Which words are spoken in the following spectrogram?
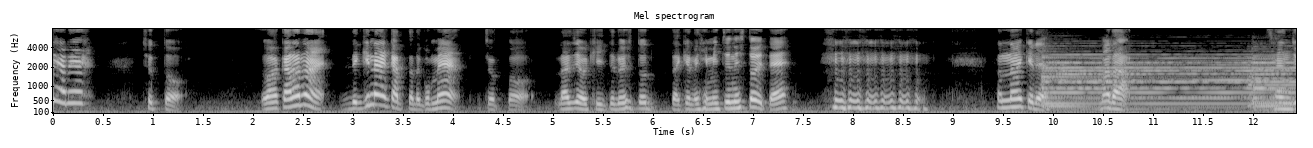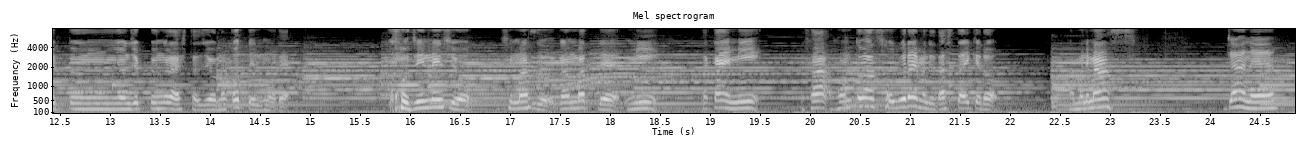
りはね、ちょっと、わからない。できなかったらごめん。ちょっと、ラジオ聞いてる人だけの秘密にしといて。そんなわけで、まだ、30分、40分ぐらいスタジオ残っているので、個人練習をします。頑張って、み、高いみ、ファ、本当はそうぐらいまで出したいけど、頑張ります。じゃあね。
